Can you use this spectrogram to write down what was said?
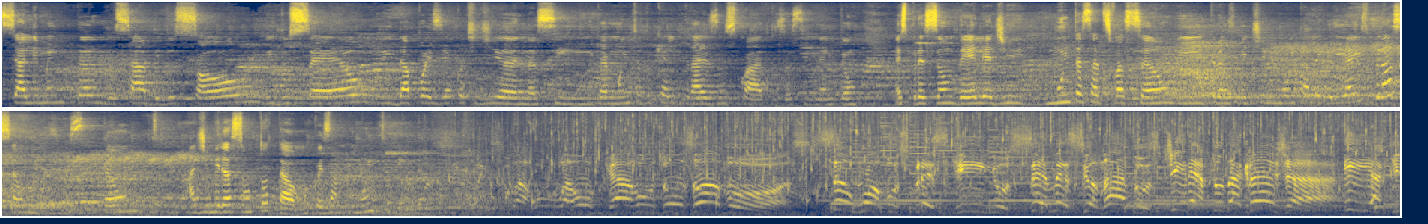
se alimentando, sabe, do sol e do céu e da poesia cotidiana, assim, que é muito do que ele traz nos quadros, assim, né? Então, a expressão dele é de muita satisfação e transmite muita alegria e inspiração mesmo. Assim. Então, admiração total, uma coisa muito linda. Sua rua, o carro dos ovos. São ovos fresquinhos, selecionados direto da granja. E aqui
